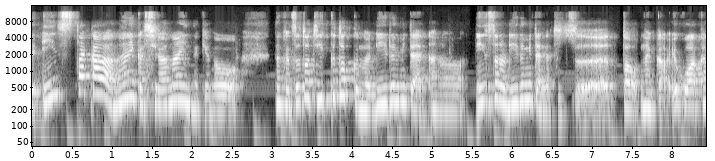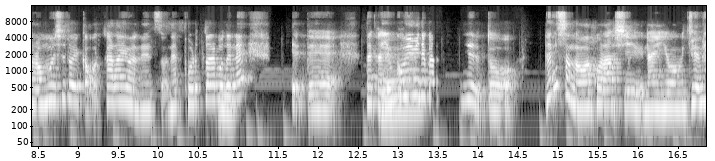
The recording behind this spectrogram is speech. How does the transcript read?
でインスタか何か知らないんだけどなんかずっと TikTok のリールみたいあのインスタのリールみたいなやつずーっとなんかよくわからん面白いかわからんようなやつをねポルトガル語でね、見ててなんか横耳とか見てると何そのアホらしい内容みたいな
